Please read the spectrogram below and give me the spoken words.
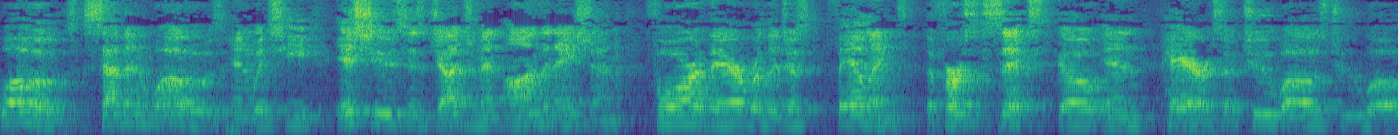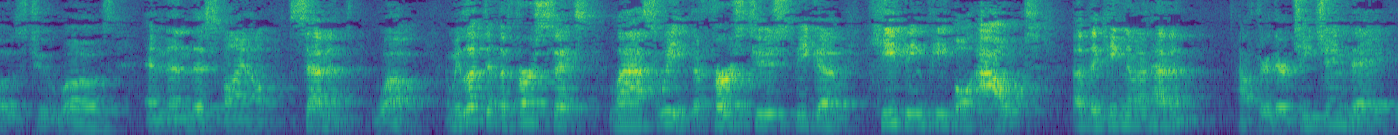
woes, seven woes, in which he issues his judgment on the nation for their religious failings. The first six go in pairs. So two woes, two woes, two woes, and then this final seventh woe. And we looked at the first six last week. The first two speak of keeping people out of the kingdom of heaven, how through their teaching they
